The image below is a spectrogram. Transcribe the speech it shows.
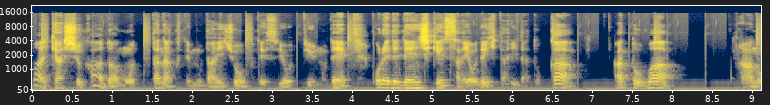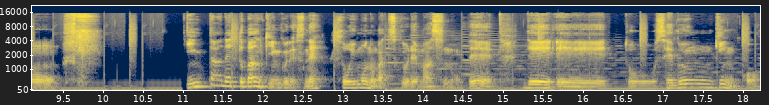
まあ、キャッシュカードは持たなくても大丈夫ですよっていうので、これで電子決済をできたりだとか、あとは、あの、インターネットバンキングですね。そういうものが作れますので、で、えっ、と、セブン銀行。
